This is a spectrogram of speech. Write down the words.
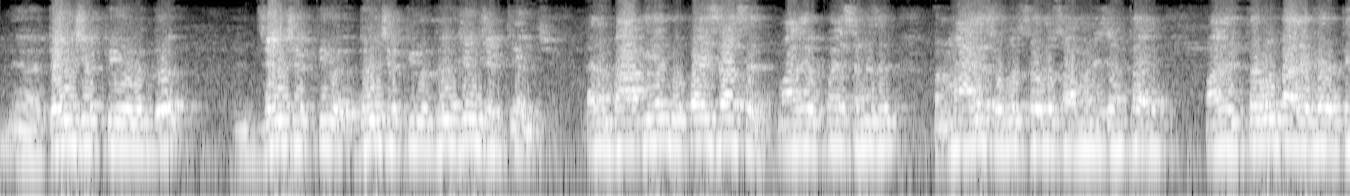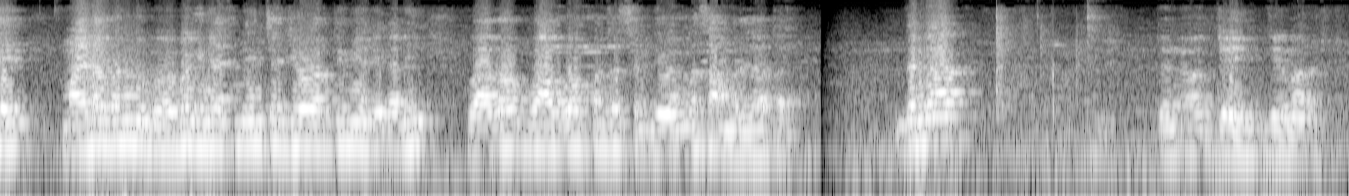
अं, धनशक्ती विरुद्ध जनशक्ती धनशक्ती विरुद्ध जनशक्ती. कारण बाकीच्यांकडे पैसा असेल माझ्या पैसा नसेल पण माझ्यासोबत सर्वसामान्य जनता आहे. माझे तरुण कार्यकर्ते महिला बंधू भगिनी यांच्या जीवावरती मी या ठिकाणी वाघाव वाघ पंचायत समितीला सामोरे जात आहे धन्यवाद. धन्यवाद. जय हिंद जय महाराष्ट्र.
